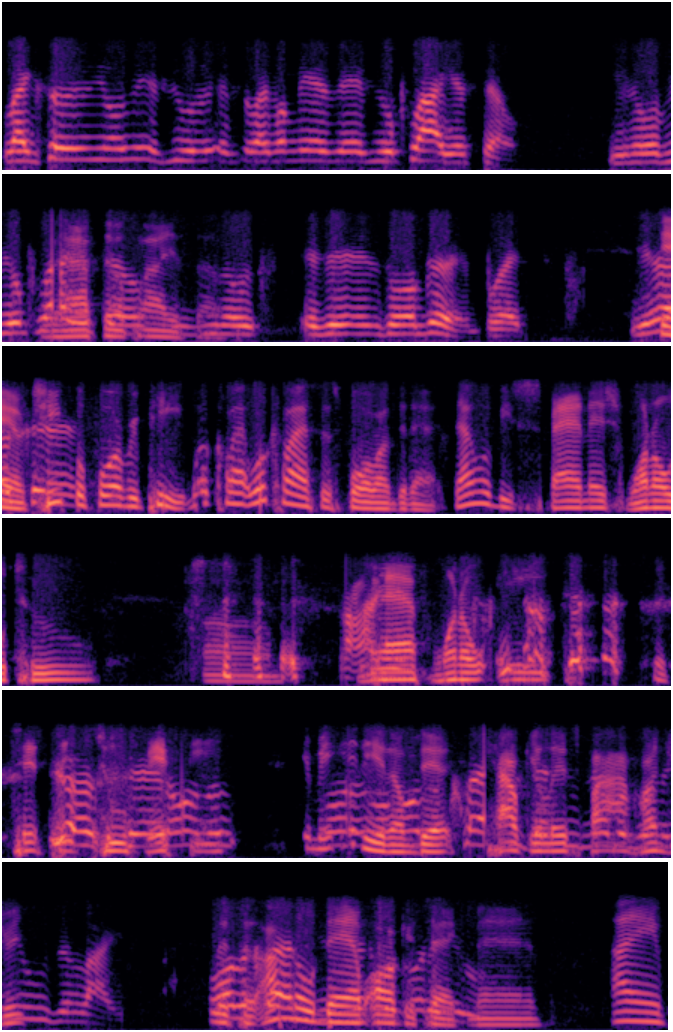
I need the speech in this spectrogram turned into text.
Like so, you know, if you, if like my man said, if you apply yourself, you know, if you apply You to yourself, apply you- yourself. you know, it's, it's all good. But you know, Damn, cheat before repeat. What class? What classes fall under that? That would be Spanish 102, um, math 108, statistics You know what I'm saying? 250. Those- I mean, all any of them there. that Calculus you never gonna 500. use in life. Listen, I'm no damn architect, man. I ain't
